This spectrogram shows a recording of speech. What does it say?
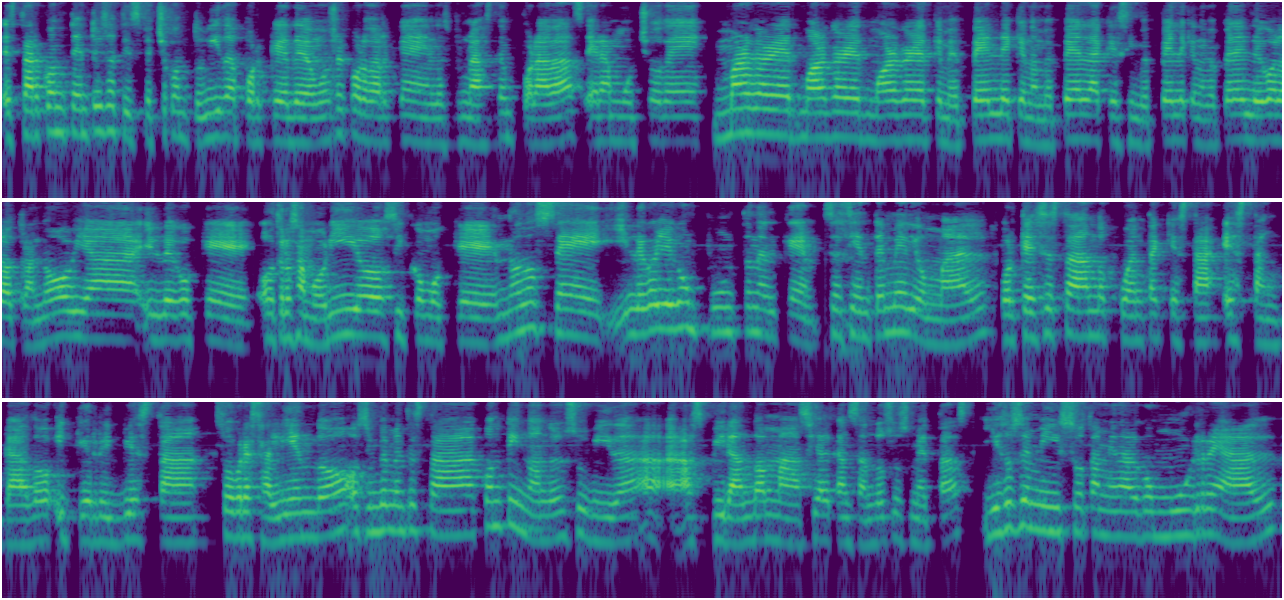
estar contento y satisfecho con tu vida, porque debemos recordar que en las primeras temporadas era mucho de Margaret, Margaret, Margaret, que me pele, que no me pela, que si me pele, que no me pele, y luego la otra novia, y luego que otros amoríos, y como que no lo sé, y luego llega un punto en el que se siente medio mal porque él se está dando cuenta que está estancado y que Rigby está sobresaliendo o simplemente está continuando en su vida, aspirando a más y alcanzando sus metas. Y eso se me hizo también algo muy real,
